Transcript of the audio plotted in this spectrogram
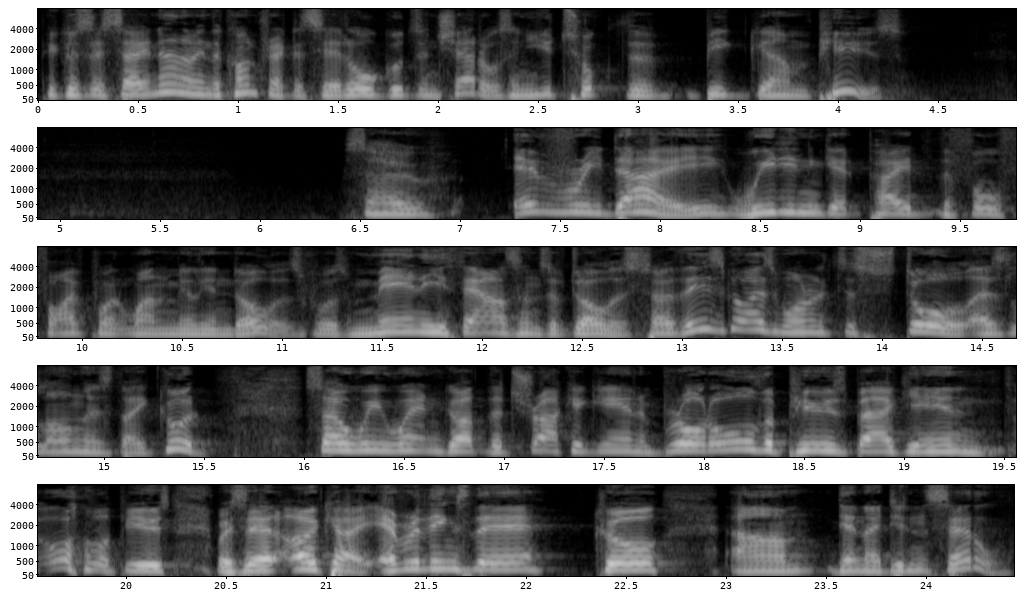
Because they say, no, no. In the contract, it said all goods and chattels, and you took the big um, pews. So every day we didn't get paid the full $5.1 million was many thousands of dollars. So these guys wanted to stall as long as they could. So we went and got the truck again and brought all the pews back in all the pews. We said okay everything's there cool. Um, then they didn't settle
